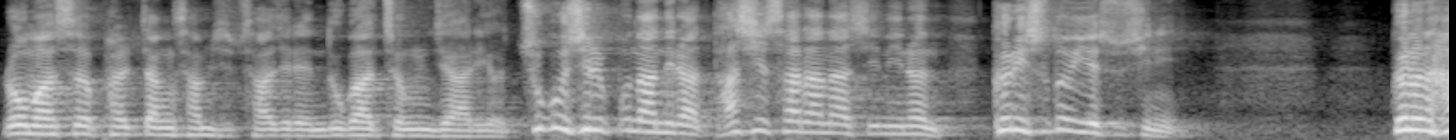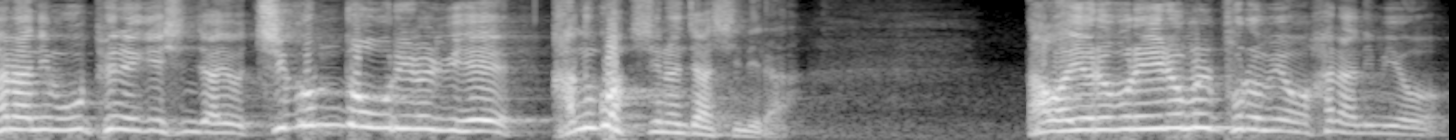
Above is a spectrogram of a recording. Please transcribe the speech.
로마서 8장 34절에 누가 정죄하리요 죽으실 뿐 아니라 다시 살아나신 이는 그리스도 예수시니 그는 하나님 우편에 계신 자요 지금도 우리를 위해 간구하시는 자시니라. 나와 여러분의 이름을 부르며 하나님이여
